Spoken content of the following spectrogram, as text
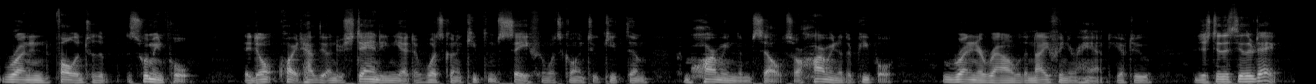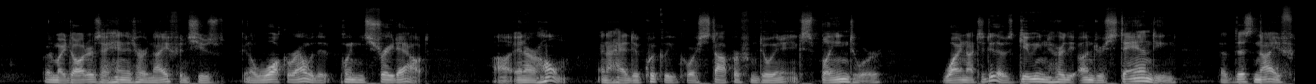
run and fall into the swimming pool. They don't quite have the understanding yet of what's going to keep them safe and what's going to keep them from harming themselves or harming other people. Running around with a knife in your hand. You have to. I just did this the other day. One of my daughters, I handed her a knife and she was going to walk around with it pointing straight out uh, in our home. And I had to quickly, of course, stop her from doing it and explain to her why not to do that. I was giving her the understanding that this knife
